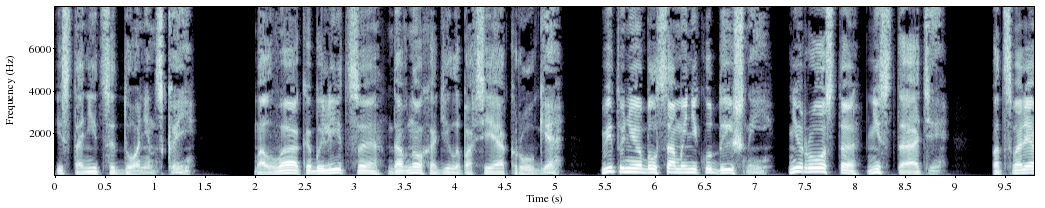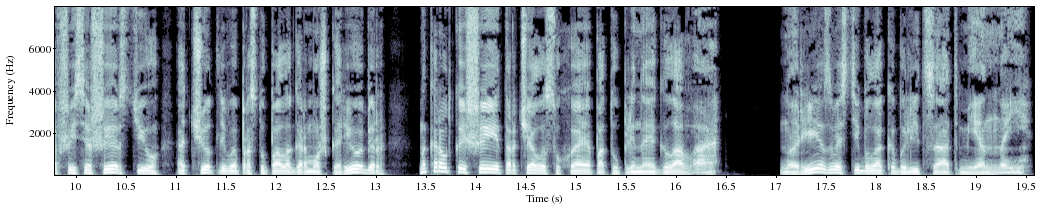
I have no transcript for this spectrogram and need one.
из станицы Донинской. Молва о кобылице давно ходила по всей округе. Вид у нее был самый никудышный, ни роста, ни стати. Под свалявшейся шерстью отчетливо проступала гармошка ребер, на короткой шее торчала сухая потупленная голова. Но резвости была кобылица отменной.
